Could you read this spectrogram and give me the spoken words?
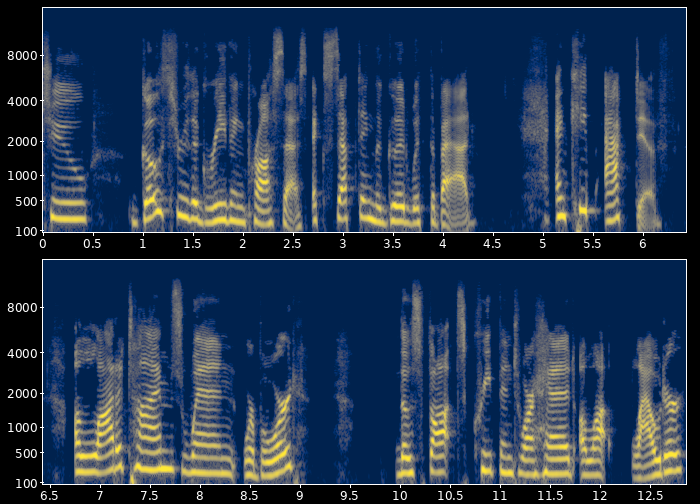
to go through the grieving process, accepting the good with the bad, and keep active. A lot of times when we're bored, those thoughts creep into our head a lot louder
